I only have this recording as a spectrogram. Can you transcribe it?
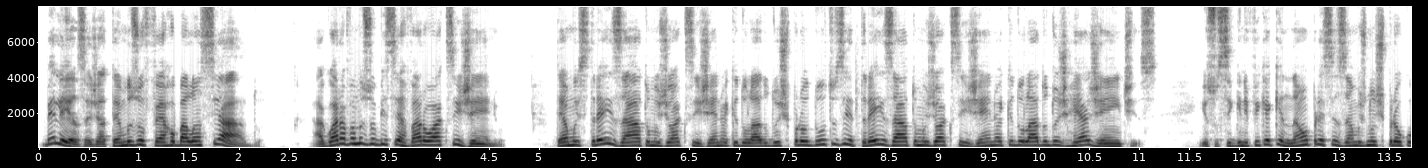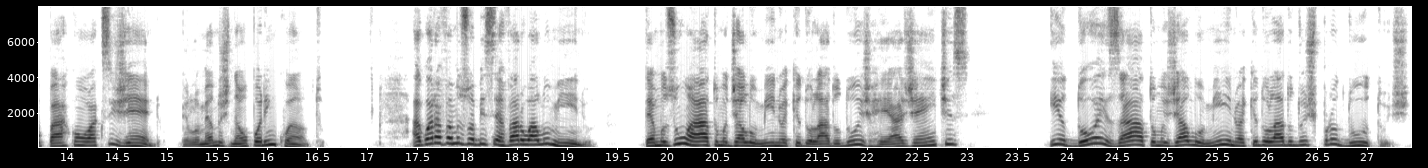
Beleza, já temos o ferro balanceado. Agora, vamos observar o oxigênio. Temos três átomos de oxigênio aqui do lado dos produtos e três átomos de oxigênio aqui do lado dos reagentes. Isso significa que não precisamos nos preocupar com o oxigênio, pelo menos não por enquanto. Agora, vamos observar o alumínio. Temos um átomo de alumínio aqui do lado dos reagentes e dois átomos de alumínio aqui do lado dos produtos.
